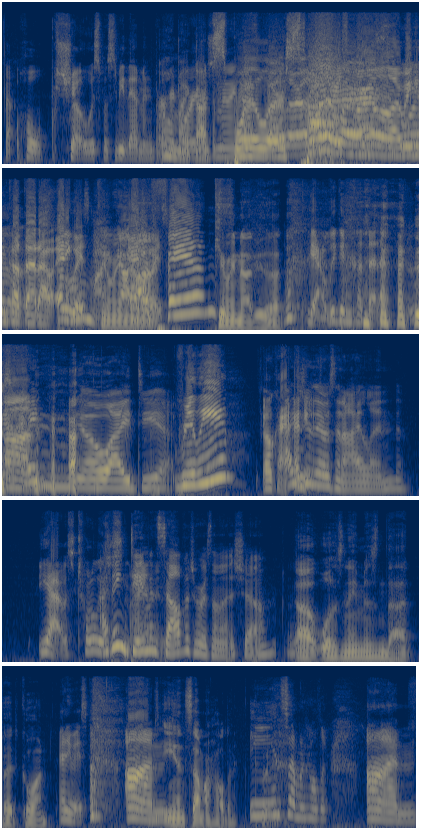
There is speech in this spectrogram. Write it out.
that whole show was supposed to be them in purgatory? oh purgatory? my or god! something like that? Spoilers! Spoiler, Spoilers! We can cut that out. Anyways, Oh my Can we god! not? Our fans. Can we not do that? yeah, we can cut that out. I Um, had no idea. really? Okay. I knew anyway. there was an island. Yeah, it was totally. I just think an Damon island. Salvatore's on that show. Uh, well, his name isn't that, but go on. Anyways, um, Ian Somerhalder. Ian Somerhalder. Um,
